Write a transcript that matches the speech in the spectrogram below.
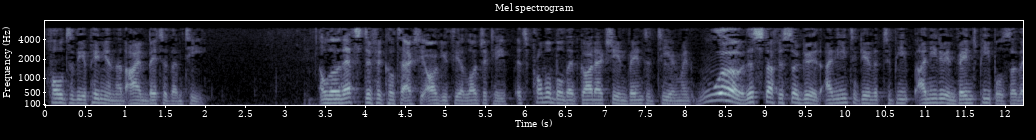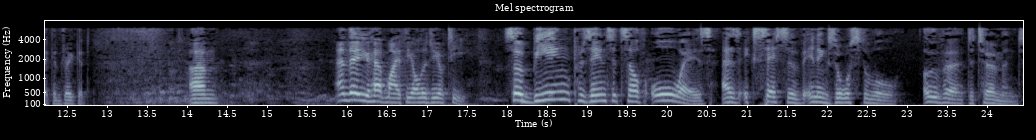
hold to the opinion that I am better than tea. Although that's difficult to actually argue theologically, it's probable that God actually invented tea and went, "Whoa, this stuff is so good. I need to give it to people. I need to invent people so they can drink it." Um, and there you have my theology of tea. So being presents itself always as excessive, inexhaustible, over-determined.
